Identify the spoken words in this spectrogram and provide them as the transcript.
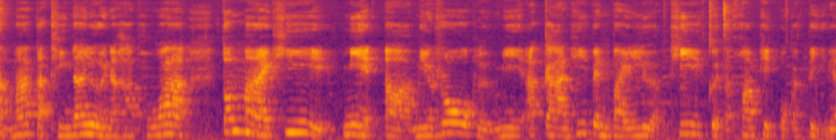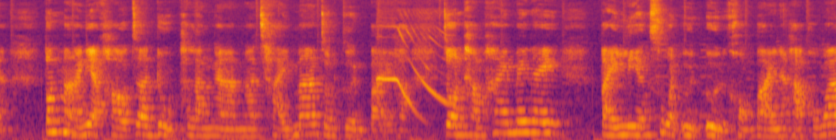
สามารถตัดทิ้งได้เลยนะคะ เพราะว่า ต้นไม้ที่มีมีโรคหรือมีอาการที่เป็นใบเหลืองที่เกิดจากความผิดปกติเนี่ยต้นไม้เนี่ยเขาจะดูดพลังงานมาใช้มากจนเกินไปค่ะ จนทำให้ไม่ได้ไปเลี้ยงส่วนอื่น ๆ ของใบนะคะ เพราะว่า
